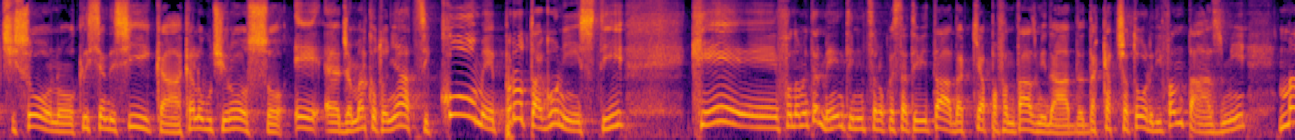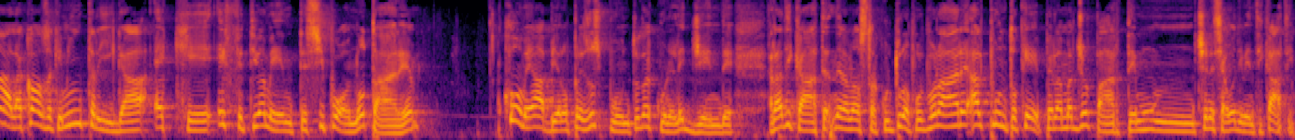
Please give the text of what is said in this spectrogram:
ci sono sono Cristian De Sica, Carlo Bucirosso e eh, Gianmarco Tognazzi come protagonisti che fondamentalmente iniziano questa attività da chiappa fantasmi, da, da, cacciatori di fantasmi, ma la cosa che mi intriga è che effettivamente si può notare come abbiano preso spunto da alcune leggende radicate nella nostra cultura popolare al punto che per la maggior parte mh, mm, ce ne siamo dimenticati.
